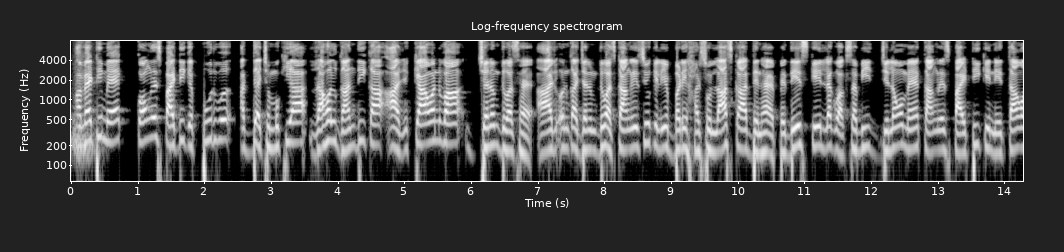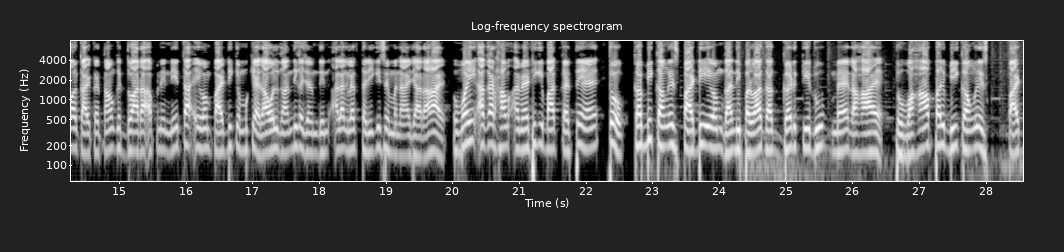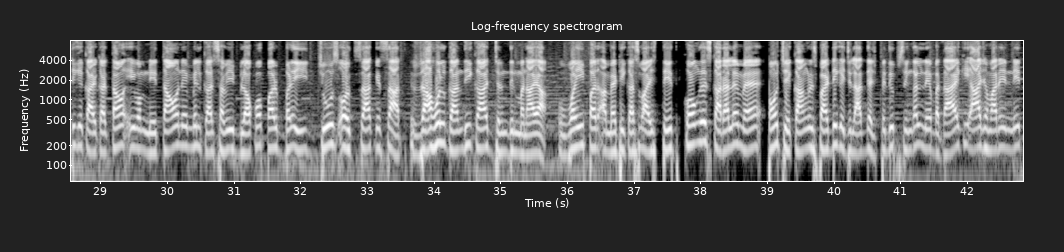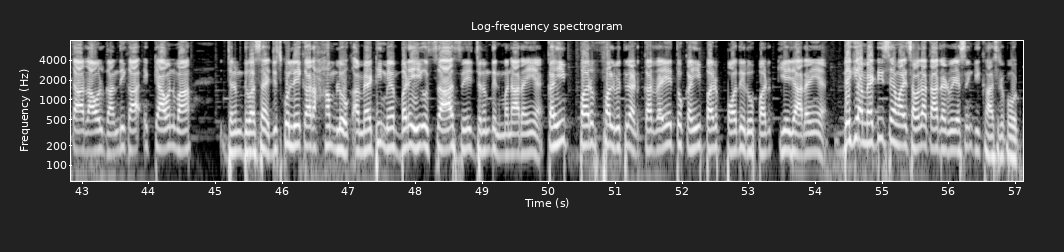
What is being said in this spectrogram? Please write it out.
अमेठी में कांग्रेस पार्टी के पूर्व अध्यक्ष मुखिया राहुल गांधी का आज इक्यावनवा जन्म दिवस है। आज उनका जन्म दिवस कांग्रेसियों के लिए बड़े हर्षोल्लास का दिन है। प्रदेश के लगभग सभी जिलों में कांग्रेस पार्टी के नेताओं और कार्यकर्ताओं के द्वारा अपने नेता एवं पार्टी के मुखिया राहुल गांधी का जन्मदिन अलग अलग तरीके से मनाया जा रहा है। वहीं अगर हम अमेठी की बात करते हैं तो कभी कांग्रेस पार्टी एवं गांधी परिवार का गढ़ के रूप में रहा है तो वहाँ पर भी कांग्रेस पार्टी के कार्यकर्ताओं एवं नेताओं ने मिलकर सभी ब्लॉकों पर बड़े ही जोश और उत्साह के साथ राहुल गांधी का जन्मदिन मनाया। वहीं पर अमेठी कस्बा स्थित कांग्रेस कार्यालय में पहुँचे कांग्रेस पार्टी के जिलाध्यक्ष प्रदीप सिंगल ने बताया कि आज हमारे नेता राहुल गांधी का इक्यावनवा जन्म दिवस है, जिसको लेकर हम लोग अमेठी में बड़े ही उत्साह से जन्मदिन मना रहे हैं। कहीं पर फल वितरण कर रहे हैं तो कहीं पर पौधे रोपण किए जा रहे हैं। देखिए, अमेठी से हमारे संवाददाता रणवीर सिंह की खास रिपोर्ट।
